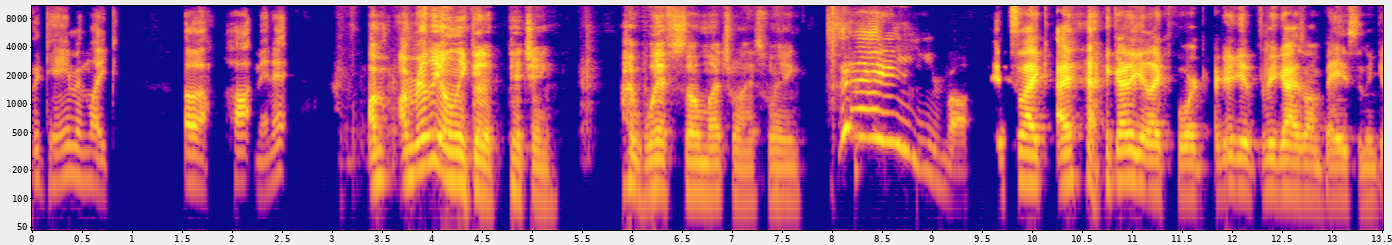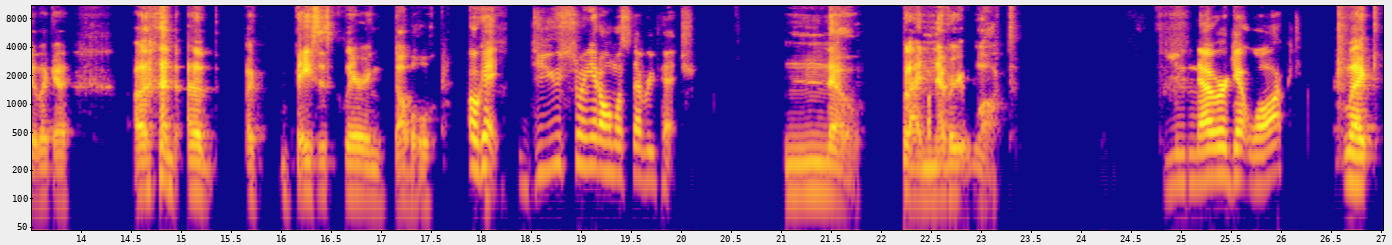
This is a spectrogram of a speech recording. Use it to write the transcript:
the game in like a hot minute. I'm I'm really only good at pitching. I whiff so much when I swing. Same. It's like I, I gotta get like four. I gotta get three guys on base and then get like a a, a, a bases clearing double. Okay, do you swing it almost every pitch? No, but I never get walked. You never get walked? Like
